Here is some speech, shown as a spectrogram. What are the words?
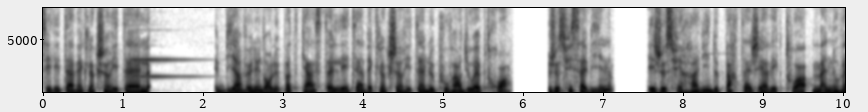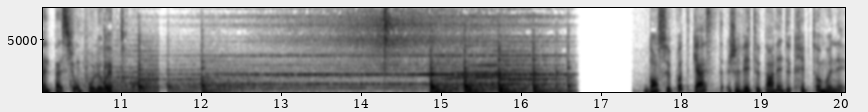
c'est l'été avec Luxurytel. Bienvenue dans le podcast L'été avec Luxurytel, le pouvoir du Web 3. Je suis Sabine et je suis ravie de partager avec toi ma nouvelle passion pour le Web 3. Dans ce podcast, je vais te parler de crypto-monnaie.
